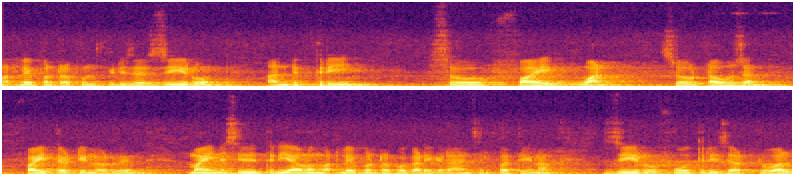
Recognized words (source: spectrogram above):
மல்டிப்ளை பண்ணுறப்போ it is a zero and three so five one so thousand five தேர்ட்டின்னு வருது. மைனஸ் இது த்ரீயால் மல்டிப்ளை பண்ணுறப்போ கிடைக்கிற ஆன்சர் பார்த்தீங்கன்னா zero four three star twelve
